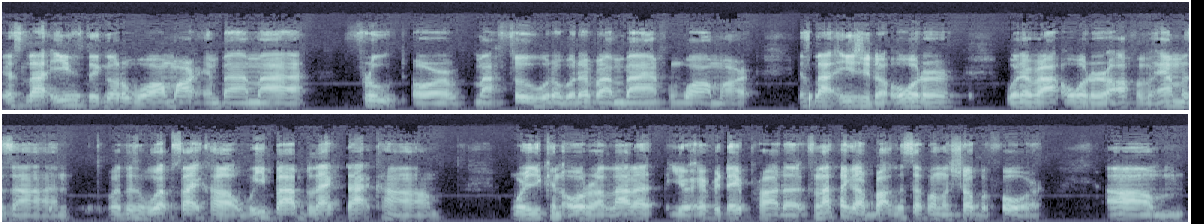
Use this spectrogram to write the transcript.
It's not easy to go to Walmart and buy my fruit or my food or whatever I'm buying from Walmart. It's not easy to order whatever I order off of Amazon well, there's a website called WeBuyBlack.com where you can order a lot of your everyday products. And I think I brought this up on the show before. Um,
